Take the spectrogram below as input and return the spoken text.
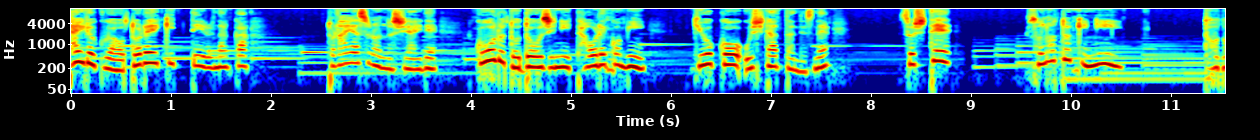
体力が衰えきっている中、トライアスロンの試合でゴールと同時に倒れ込み、記憶を失ったんですね。そして、その時に、とっ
